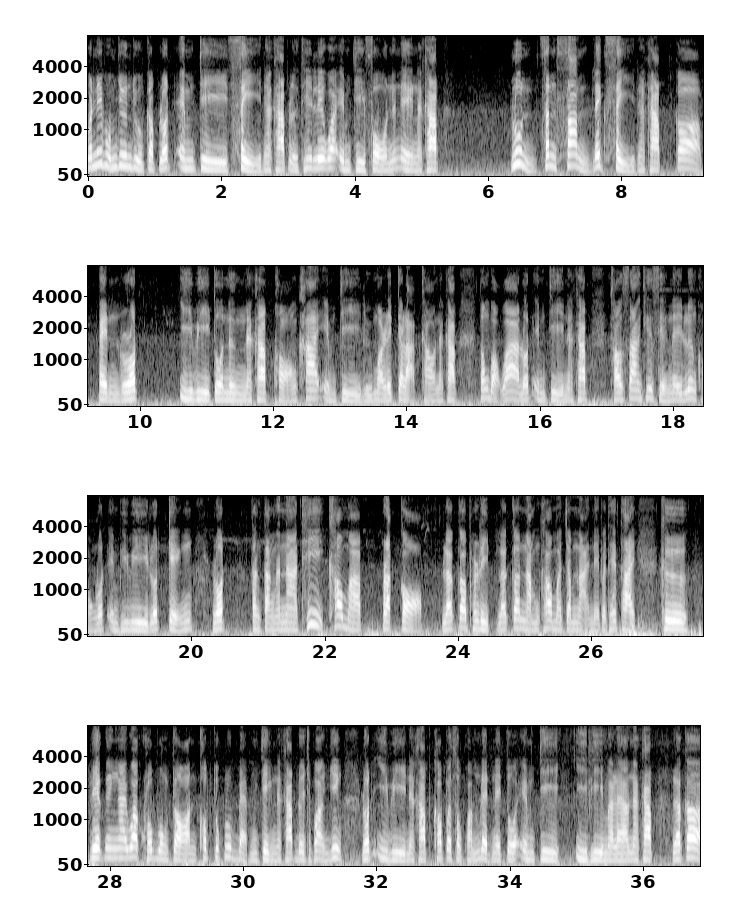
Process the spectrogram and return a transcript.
วันนี้ผมยืนอยู่กับรถ MG4 นะครับหรือที่เรียกว่า MG4 นั่นเองนะครับ รุ่นสั้นๆเลข4นะครับก็เป็นรถ EV ตัวหนึ่งนะครับของค่าย MG หรือ m a r i s g a l a d เขานะครับ ต้องบอกว่ารถ MG นะครับเขาสร้างชื่อเสียงในเรื่องของรถ MPV รถเก๋งรถต่างๆ นานาที่เข้ามาประกอบแล้วก็ผลิตแล้วก็นำเข้ามาจำหน่ายในประเทศไทย คือ เรียกง่ายๆว่าครบวงจร ครบทุกรูปแบบจริงๆนะครับ โดยเฉพาะอย่างยิ่งรถ EV นะครับเขาประสบความสำเร็จในตัว MG EP มาแล้วนะครับ แล้วก็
